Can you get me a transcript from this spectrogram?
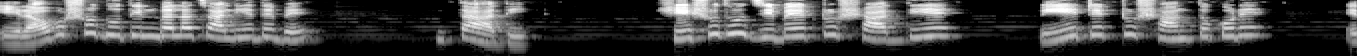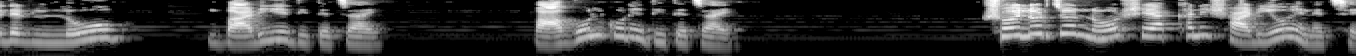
এরা অবশ্য দু তিন বেলা চালিয়ে দেবে। তা দিক, সে শুধু জীবে একটু স্বাদ দিয়ে পেট একটু শান্ত করে এদের লোভ বাড়িয়ে দিতে চায়, পাগল করে দিতে চায়। শৈলর জন্য সে একখানি শাড়িও এনেছে।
